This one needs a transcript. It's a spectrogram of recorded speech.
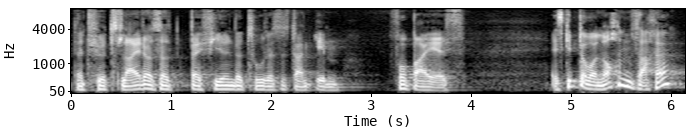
dann führt es leider bei vielen dazu, dass es dann eben vorbei ist. Es gibt aber noch eine Sache,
